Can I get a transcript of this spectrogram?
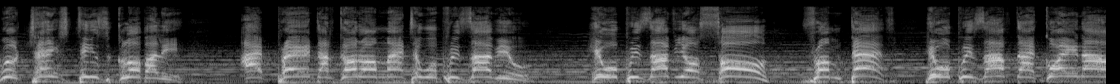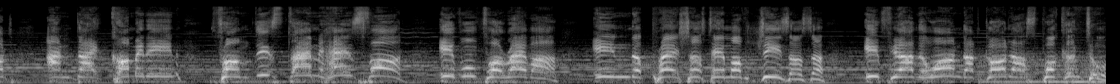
will change things globally. I pray that God Almighty will preserve you. He will preserve your soul from death. He will preserve thy going out and thy coming in from this time henceforth, even forever, in the precious name of Jesus. If you are the one that God has spoken to,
